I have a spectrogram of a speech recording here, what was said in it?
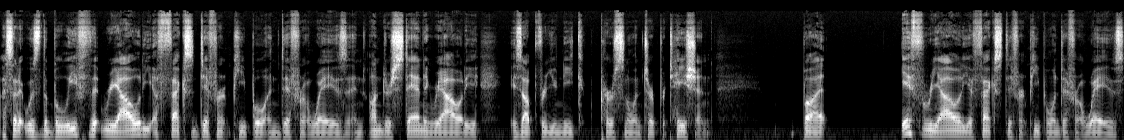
I said it was the belief that reality affects different people in different ways, and understanding reality is up for unique personal interpretation. But if reality affects different people in different ways,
